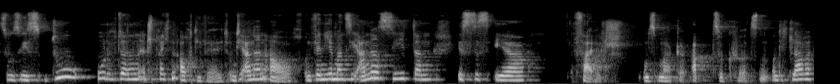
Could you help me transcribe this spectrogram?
so siehst du oder dann entsprechend auch die Welt und die anderen auch. Und wenn jemand sie anders sieht, dann ist es eher falsch, um es mal abzukürzen. Und ich glaube,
